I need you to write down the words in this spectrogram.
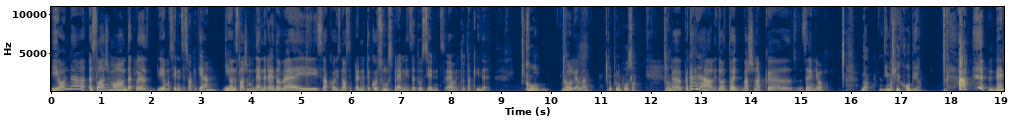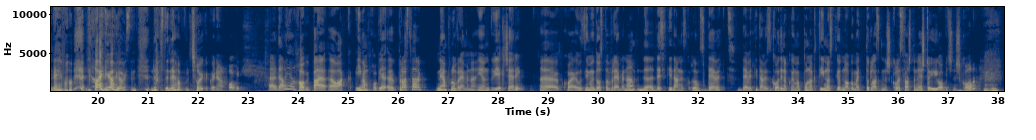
I onda slažemo, dakle, imamo sjednice svaki tjedan i onda slažemo dnevne redove i svako iznosi predmete koji su mu spremni za tu sjednicu. Evo, to tako ide. Cool. Cool, jel da? To je puno posla. E, pa da, da, ali do- to je baš onak e, zanimljivo. Da. Imaš li hobija? ne, nemam. Da, ja, ja mislim da se nema čovjeka koji nema hobi. E, da li imam hobi? Pa e, ovak, imam hobi. E, Prva stvar, nemam puno vremena. Imam dvije kćeri koje uzimaju dosta vremena, e, 10 i 11, go- odnosno 9, 9 i 11 godina, koje ima puno aktivnosti od nogometa do glazbene škole, svašta nešto i obične škole.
